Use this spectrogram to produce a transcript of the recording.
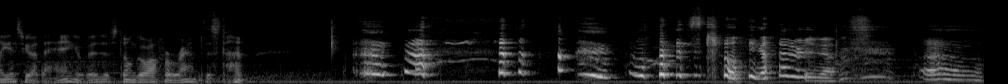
I guess you got the hang of it. Just don't go off a ramp this time. what is going on right now? Oh.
